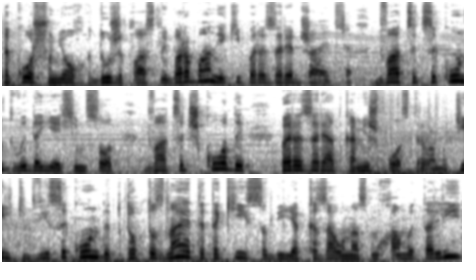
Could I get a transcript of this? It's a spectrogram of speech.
Також у нього дуже класний барабан, який перезаряджається. 20 секунд видає 720 шкоди. Перезарядка між пострілами тільки 2 секунди. Тобто, знаєте, такий собі, як казав у нас Мухаммед Алі,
